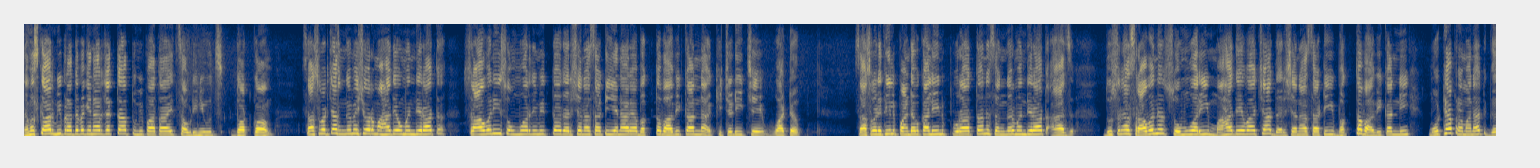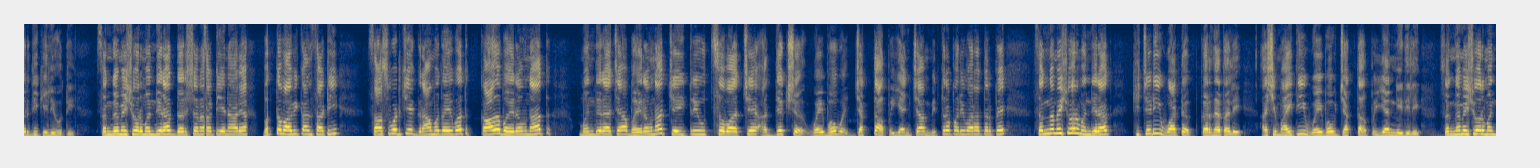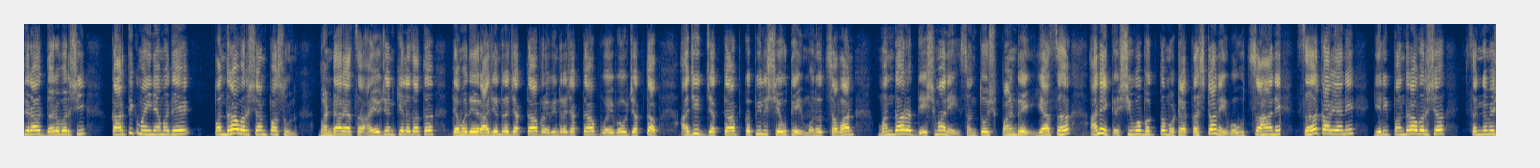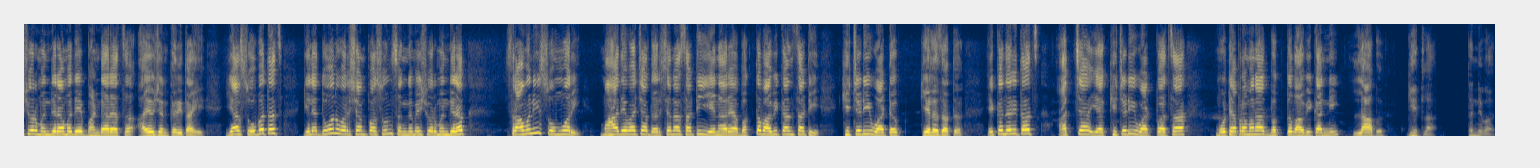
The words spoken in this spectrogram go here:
नमस्कार मी प्राध्यापक N R Jagtap. तुम्ही पाहताय चावडी न्यूज डॉट कॉम. सासवडच्या संगमेश्वर महादेव मंदिरात श्रावणी सोमवार निमित्त दर्शनासाठी येणाऱ्या भक्त भाविकांना खिचडीचे वाटप. सासवड येथील पांडवकालीन पुरातन संगम मंदिरात आज दुसऱ्या श्रावण सोमवारी महादेवाच्या दर्शनासाठी भक्त भाविकांनी मोठ्या प्रमाणात गर्दी केली होती. संगमेश्वर मंदिरात दर्शनासाठी येणाऱ्या भक्त भाविकांसाठी सासवडचे ग्रामदैवत काळभैरवनाथ मंदिराच्या भैरवनाथ चैत्री उत्सवाचे अध्यक्ष वैभव जगताप यांच्या मित्रपरिवारातर्फे संगमेश्वर मंदिरात खिचडी वाटप करण्यात आले. अशी माहिती वैभव जगताप यांनी दिली. संगमेश्वर मंदिरात दरवर्षी कार्तिक महिन्यामध्ये पंधरा वर्षांपासून भंडाऱ्याचं आयोजन केलं जातं. त्यामध्ये राजेंद्र जगताप रवींद्र जगताप वैभव जगताप अजित जगताप कपिल शेवते मनोज चव्हाण मंदार देशमाने संतोष पांढरे यासह अनेक शिवभक्त मोठ्या कष्टाने व उत्साहाने सहकार्याने गेली पंधरा वर्ष संगमेश्वर मंदिरामध्ये भंडाऱ्याचं आयोजन करीत आहे. यासोबतच गेल्या दोन वर्षांपासून संगमेश्वर मंदिरात श्रावणी सोमवारी महादेवाच्या दर्शनासाठी येणाऱ्या भक्त भाविकांसाठी खिचडी वाटप केलं जातं. एकंदरीतच आजच्या या खिचडी वाटपाचा मोठ्या प्रमाणात भक्त भाविकांनी लाभ घेतला. धन्यवाद.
